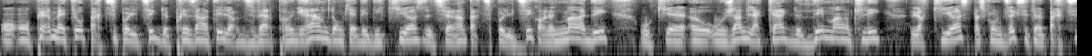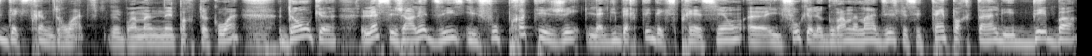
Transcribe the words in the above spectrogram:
on, permettait aux partis politiques de présenter leurs divers programmes. Donc, il y avait des kiosques de différents partis politiques. On a demandé aux, euh, aux gens de la CAQ de démanteler leurs kiosques parce qu'on disait que c'est un parti d'extrême droite, vraiment n'importe quoi. Donc, là, ces gens-là disent, il faut protéger la liberté d'expression. Euh, il faut que le gouvernement dise que c'est important, les débats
